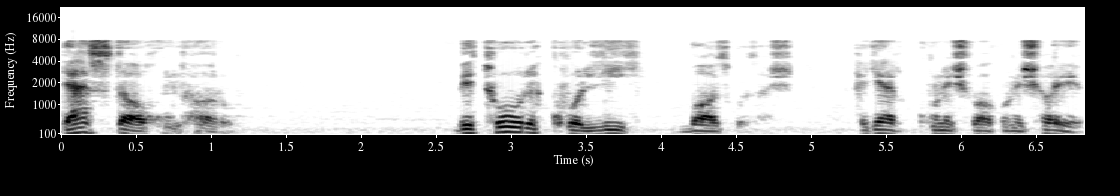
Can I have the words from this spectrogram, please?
دست آخوندها رو به طور کلی باز گذاشت اگر کنش واکنش های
